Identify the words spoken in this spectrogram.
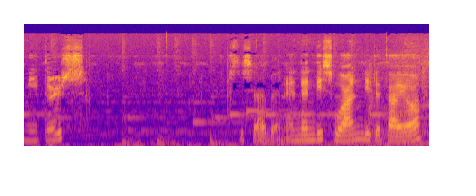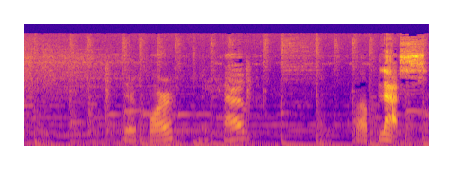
meters. 67. And then this one, dito tayo. Therefore, we have uh, plus.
